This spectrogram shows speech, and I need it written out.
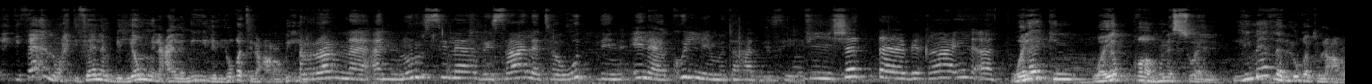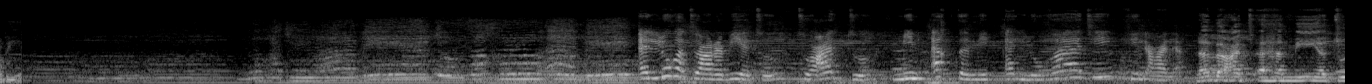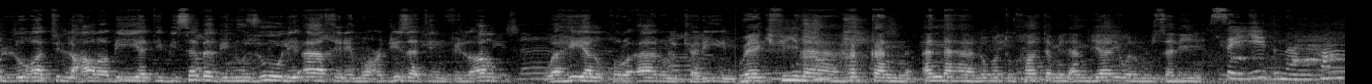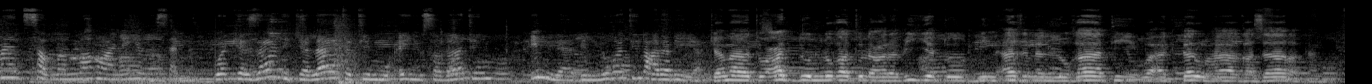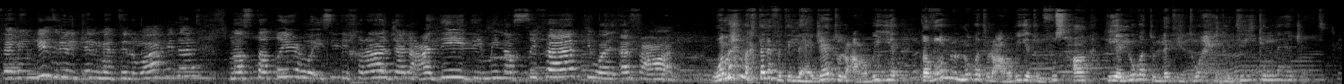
احتفاء واحتفالا باليوم العالمي للغة العربية. قررنا أن نرسل رسالة ود إلى كل متحدثين. في شتى بقاع الأرض. ولكن ويبقى هنا السؤال لماذا اللغة العربية؟ اللغة العربية تعد من أقدم اللغات في العالم. نبعت أهمية اللغة العربية بسبب نزول آخر معجزة في الأرض وهي القرآن الكريم. ويكفينا حقا أنها لغة خاتم الأنبياء والمرسلين. سيدنا محمد صلى الله عليه وسلم. وكذلك لا تتم أي صلاة إلا باللغة العربية. كما تعد اللغة العربية من أغنى اللغات وأكثرها غزارة. فمن جذر الكلمة الواحدة نستطيع استخراج العديد من الصفات والأفعال. ومهما اختلفت اللهجات العربية تظل اللغة العربية الفصحى هي اللغة التي توحد تلك اللهجات.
